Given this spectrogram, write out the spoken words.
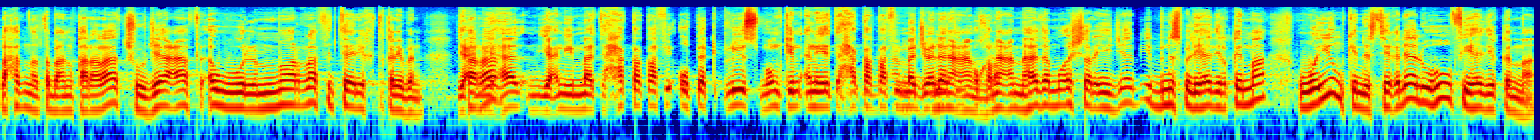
لاحظنا طبعا قرارات شجاعة في أول مرة في التاريخ تقريبا. يعني هذا يعني ما تحقق في أوبك بلس ممكن أن يتحقق في مجالات نعم أخرى. نعم. هذا مؤشر إيجابي بالنسبة لهذه القمة ويمكن استغلاله في هذه القمة. آه،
